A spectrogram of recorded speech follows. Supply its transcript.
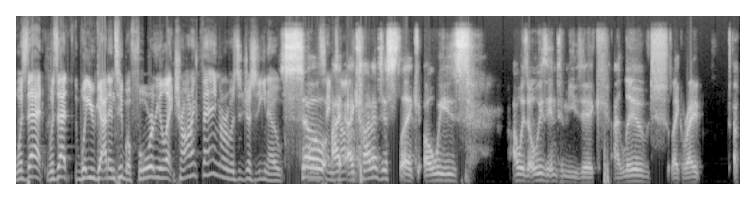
was that was that what you got into before the electronic thing, or was it just you know? So the same I, I kind of just like always, I was always into music. I lived like right, uh,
